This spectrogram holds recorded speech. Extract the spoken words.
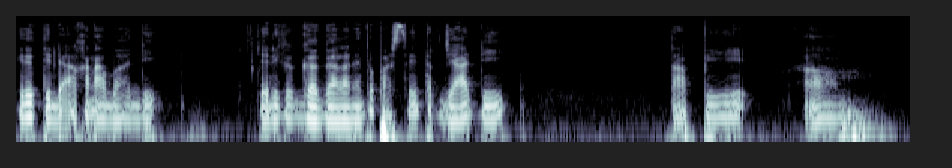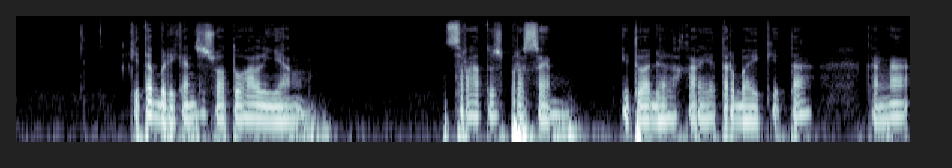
itu tidak akan abadi. Jadi kegagalan itu pasti terjadi. Tapi um, kita berikan sesuatu hal yang 100% itu adalah karya terbaik kita karena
